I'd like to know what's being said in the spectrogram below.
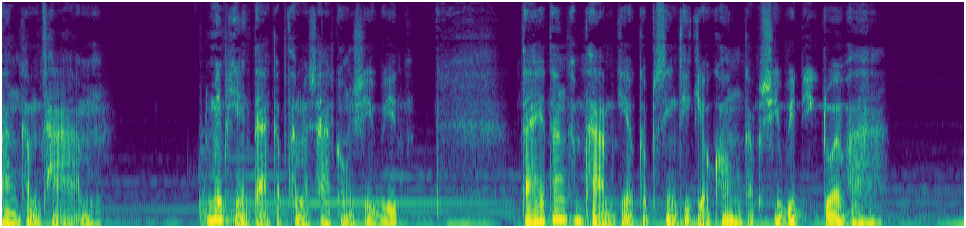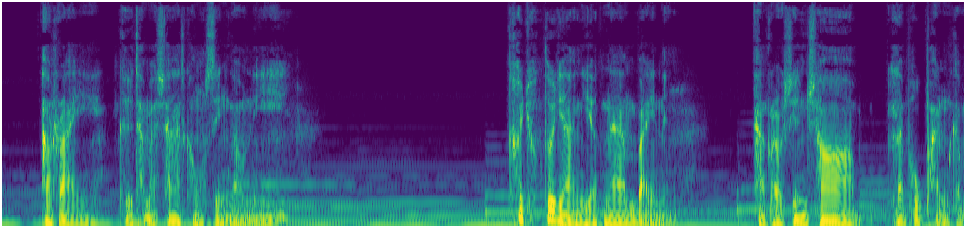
ตั้งคำถาม ไม่เพียงแต่กับธรรมชาติของชีวิต แต่ให้ตั้งคำถามเกี่ยวกับสิ่งที่เกี่ยวข้องกับชีวิตอีกด้วยว่า อะไรคือธรรมชาติของสิ่งเหล่านี้ เขายกตัวอย่างเหยือกน้ำใบหนึ่ง หากเราชื่นชอบและผูกพันกับ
